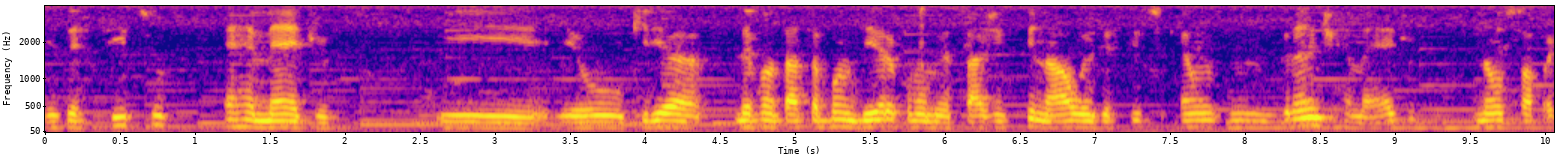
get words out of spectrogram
Exercício é remédio. E eu queria levantar essa bandeira como mensagem final. O exercício é um, um grande remédio, não só para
